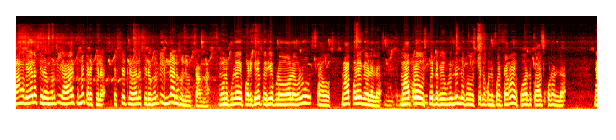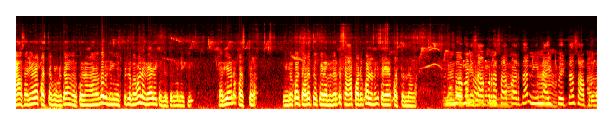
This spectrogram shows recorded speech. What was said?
நாங்கள் வேலை செய்கிறவங்களுக்கு யாருக்குமே கிடைக்கல. எஸ்டேட்டில் வேலை செய்கிறவங்களுக்கு இல்லைன்னு சொல்லி விட்டாங்க. மூணு பிள்ளைய படிக்கிற பெரிய பிள்ளை மாப்பிள்ளையும் வேலை இல்லை. மாப்பிள்ளை ஹாஸ்பிட்டலில் போய் விழுந்து இந்த ஹாஸ்பிட்டலில் கொண்டு போட்டாங்க போகிறதுக்கு காசு கூட இல்லை. நான் சரியான கஷ்டப்பட்டு தான் இருக்கோம் நாங்கள் வந்து இன்றைக்கி ஹாஸ்பிட்டலில் போகாமல் நான் வேலைக்கு வந்துருக்குறேன் இன்னைக்கு. சரியான கஷ்டம். எங்களுக்கும் தலை தூக்கிற இல்லாமல் தான் இருக்குது சாப்பாடுக்கும் அன்றைக்கி சரியான கஷ்டம் தாங்க ஒன்பது மணி சாப்பிட்ற சாப்பாடு தான். நீ நைட் போயிட்டு தான் சாப்பிடுவோம்.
